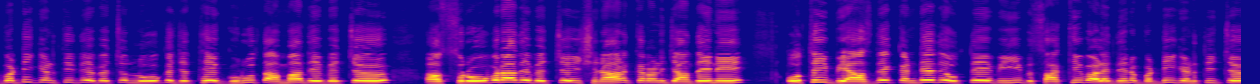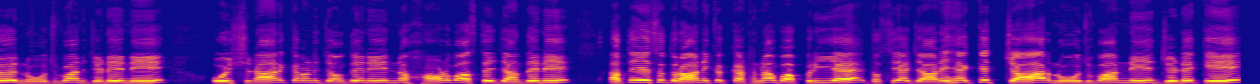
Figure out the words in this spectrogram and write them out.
ਵੱਡੀ ਗਿਣਤੀ ਦੇ ਵਿੱਚ ਲੋਕ ਜਿੱਥੇ ਗੁਰੂ ਧਾਮਾਂ ਦੇ ਵਿੱਚ ਸਰੋਵਰਾਂ ਦੇ ਵਿੱਚ ਇਸ਼ਨਾਨ ਕਰਨ ਜਾਂਦੇ ਨੇ, ਉੱਥੇ ਹੀ ਬਿਆਸ ਦੇ ਕੰਢੇ ਦੇ ਉੱਤੇ ਵੀ ਵਿਸਾਖੀ ਵਾਲੇ ਦਿਨ ਵੱਡੀ ਗਿਣਤੀ 'ਚ ਨੌਜਵਾਨ ਜਿਹੜੇ ਨੇ ਉਹ ਇਸ਼ਨਾਨ ਕਰਨ ਜਾਂਦੇ ਨੇ ਨਹਾਉਣ ਵਾਸਤੇ ਜਾਂਦੇ ਨੇ ਅਤੇ ਇਸ ਦੌਰਾਨ ਇੱਕ ਘਟਨਾ ਵਾਪਰੀ ਹੈ। ਦੱਸਿਆ ਜਾ ਰਿਹਾ ਹੈ ਕਿ ਚਾਰ ਨੌਜਵਾਨ ਨੇ ਜਿਹੜੇ ਕਿ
